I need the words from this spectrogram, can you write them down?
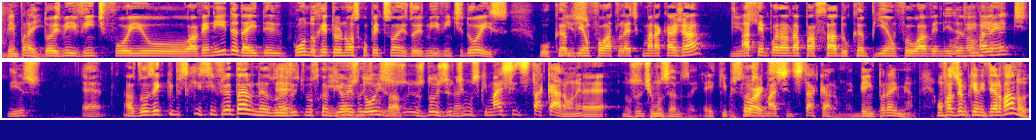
bem por aí. 2020 foi o Avenida, daí de- quando retornou às competições 2022, o campeão foi o Atlético Maracajá. Isso. A temporada passada o campeão foi o Avenida, Avenida, novamente. Isso. É. As duas equipes que se enfrentaram, né? Os dois É, últimos e campeões os do dois, último os, os dois últimos que mais se destacaram, né? É. Nos últimos anos aí. Equipes os dois que mais se destacaram. É bem por aí mesmo. Vamos fazer um pequeno intervalo?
